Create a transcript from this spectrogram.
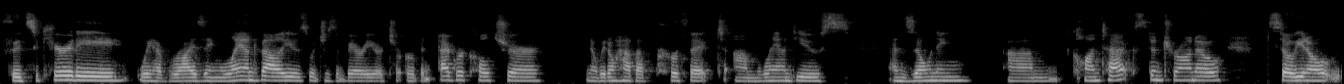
food security. We have rising land values, which is a barrier to urban agriculture. You know, we don't have a perfect um, land use and zoning um, context in Toronto so you know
